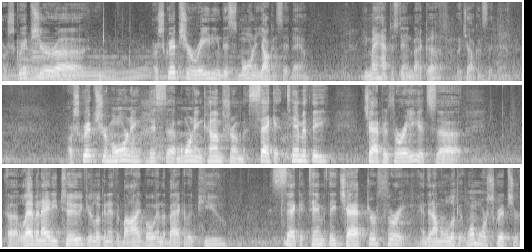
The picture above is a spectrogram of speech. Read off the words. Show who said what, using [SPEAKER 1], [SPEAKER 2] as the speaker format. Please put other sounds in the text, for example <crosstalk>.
[SPEAKER 1] Our scripture, uh, our scripture reading this morning, y'all can sit down. You may have to stand back up, but y'all can sit down. Our scripture morning this uh, morning comes from 2 Timothy chapter 3. It's uh, 1182 if you're looking at the Bible in the back of the pew. 2 Timothy chapter 3. And then I'm going to look at one more scripture.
